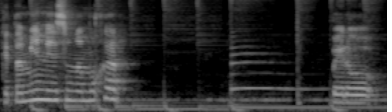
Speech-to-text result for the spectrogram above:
que también es una mujer. Pero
